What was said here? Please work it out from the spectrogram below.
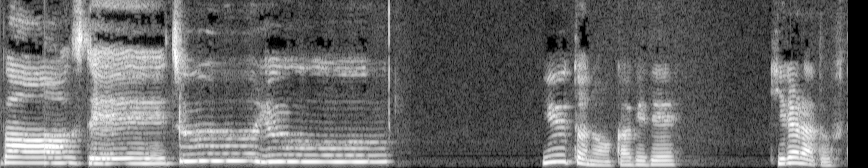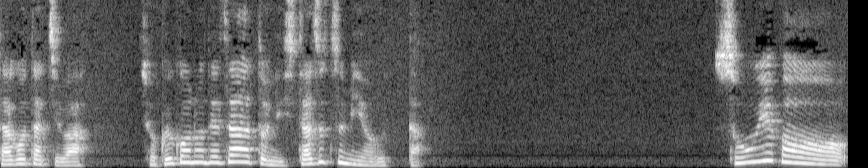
birthday to you. ゆうとのおかげで、キララと双子たちは食後のデザートに舌包みを打った。そういえば、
